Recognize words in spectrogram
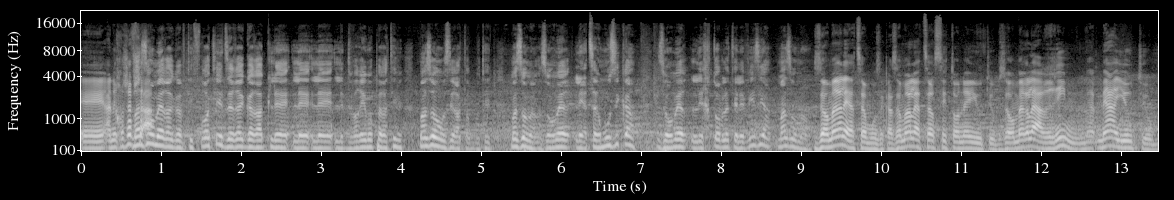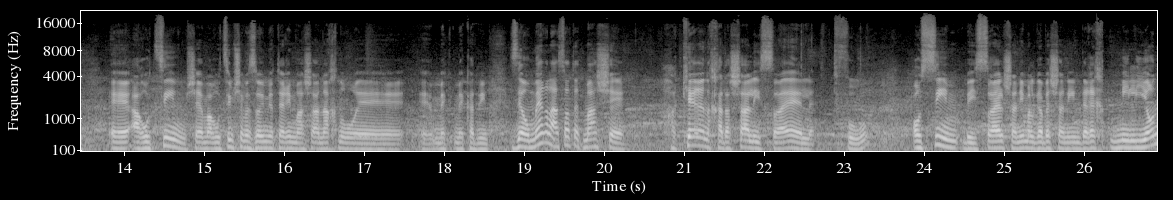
אה, אני חושב מה שה- זה אומר אגב? תפרוט לי את זה רגע רק ל- ל- ל- לדברים אופרטיביים. מה זה אומר זירה תרבותית? מה זה אומר? זה אומר לייצר מוזיקה? זה אומר לכתוב לטלוויזיה? מה זה אומר? זה אומר לייצר מוזיקה, זה אומר לייצר סרטוני יוטיוב, זה אומר להרים מה- מהיוטיוב אה, ערוצים שהם ערוצים שמזוהים יותר עם מה שאנחנו אה, מק- מקדמים. זה אומר לעשות את מה שהקרן החדשה לישראל, טפו, עושים בישראל שנים על גבי שנים דרך מיליון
